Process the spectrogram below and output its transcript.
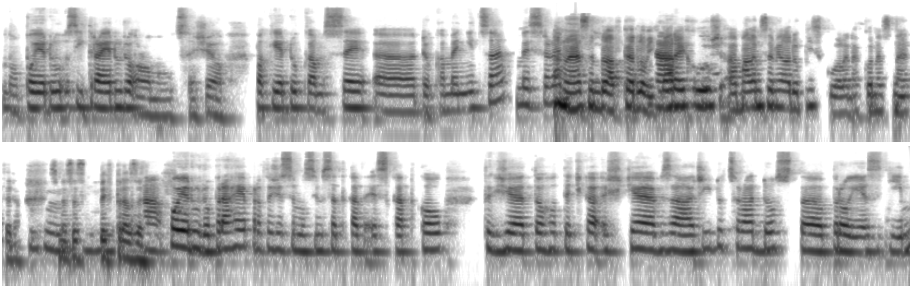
no pojedu, zítra jedu do Olomouce, že jo, pak jedu kam si uh, do Kamenice, myslím. Ano, já jsem byla v Karlových Varech už a málem jsem měla do Písku, ale nakonec ne teda, mm-hmm. jsme se v Praze. A pojedu do Prahy, protože se musím setkat i s Katkou, takže toho teďka ještě v září docela dost uh, projezdím.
